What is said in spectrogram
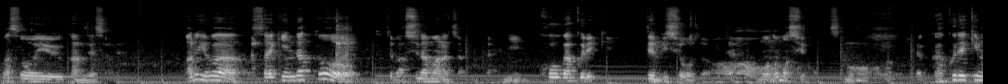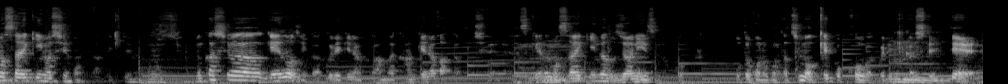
まあ、そういう感じですよね。あるいは最近だと例えば芦田愛菜ちゃんみたいに高学歴で美少女みたいなものも資本です。よね。学歴も最近は資本になってきてる。昔は芸能人学歴なんかあんまり関係なかったかもしれないですけれども、うん。最近だとジャニーズの子男の子たちも結構高学歴化していて、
